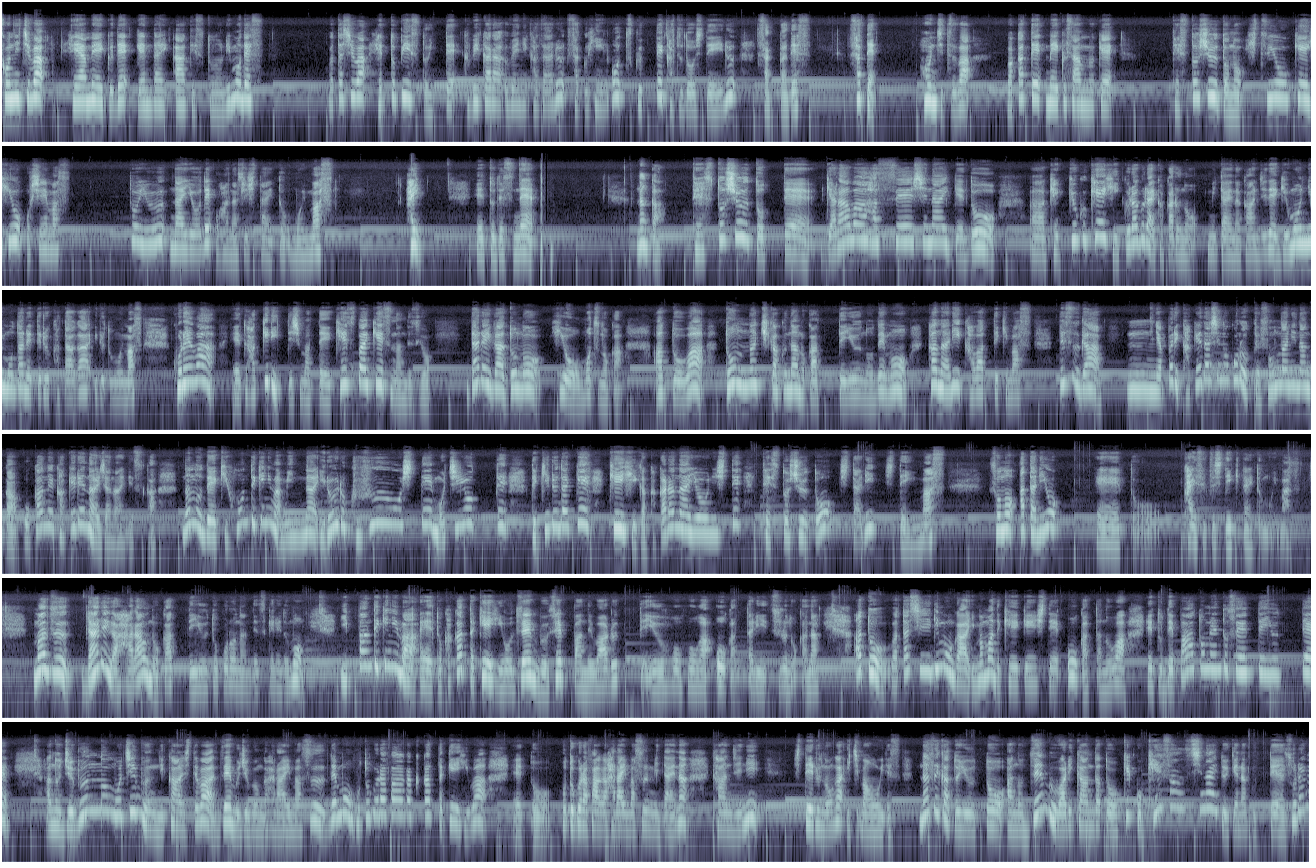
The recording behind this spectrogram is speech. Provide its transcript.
こんにちは。ヘアメイクで現代アーティストのリモです。私はヘッドピースといって首から上に飾る作品を作って活動している作家です。さて、本日は若手メイクさん向けテストシュートの必要経費を教えますという内容でお話ししたいと思います。はい。えっとですね、なんかテストシュートってギャラは発生しないけど、あ結局経費いくらぐらいかかるの？みたいな感じで疑問に持たれてる方がいると思います。これは、えっ、ー、と、はっきり言ってしまってケースバイケースなんですよ。誰がどの費用を持つのか、あとはどんな企画なのかっていうのでもかなり変わってきます。ですが、うん、やっぱり駆け出しの頃ってそんなになんかお金かけれないじゃないですか。なので基本的にはみんないろいろ工夫をして持ち寄ってできるだけ経費がかからないようにしてテストシュートをしたりしています。そのあたりを、えっ、ー、と、解説していきたいと思います。まず、誰が払うのかっていうところなんですけれども、一般的には、えっ、ー、と、かかった経費を全部折半で割るっていう方法が多かったりするのかな。あと、私、リモが今まで経験して多かったのは、えっ、ー、と、デパートメント制って言って、あの、自分の持ち分に関しては全部自分が払います。でも、フォトグラファーがかかった経費は、えっと、フォトグラファーが払いますみたいな感じにしているのが一番多いです。なぜかというと、あの、全部割り勘だと結構計算しないといけなくって、それが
